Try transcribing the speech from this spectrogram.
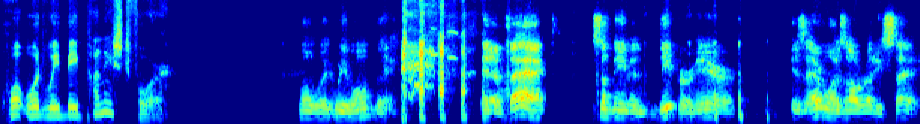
what would we be punished for? Well, we, we won't be. and in fact, something even deeper here is everyone is already saved.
